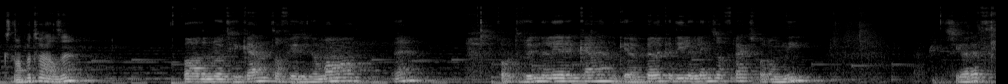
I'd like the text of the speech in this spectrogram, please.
ik snap het wel, hè. Vader nooit gekend of je mama, hè. Foute vrienden leren kennen, een keer een pilletje dealen links of rechts, waarom niet? Sigaret.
